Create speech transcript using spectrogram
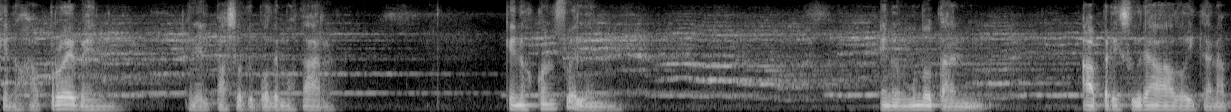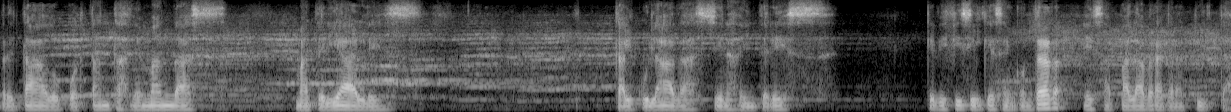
que nos aprueben en el paso que podemos dar, que nos consuelen en un mundo tan apresurado y tan apretado por tantas demandas materiales, calculadas, llenas de interés. Qué difícil que es encontrar esa palabra gratuita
